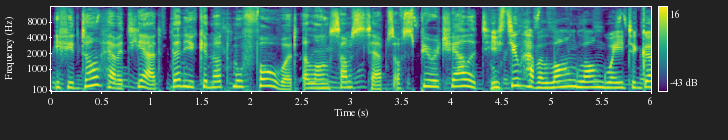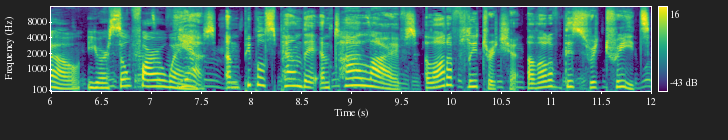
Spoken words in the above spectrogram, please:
if you don't have it yet, then you cannot move forward along some steps of spirituality. You still have a long, long way to go. You are so far away. Yes, and people spend their entire lives, a lot of literature, a lot of these retreats,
